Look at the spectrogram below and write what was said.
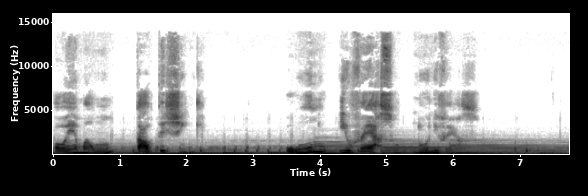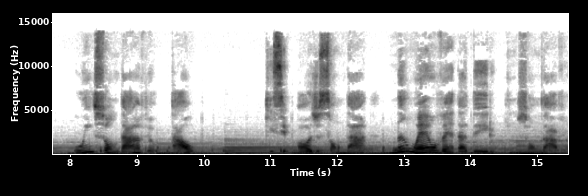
Poema 1 Tao Te Ching O uno e o verso no universo. O insondável tal que se pode sondar não é o verdadeiro insondável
